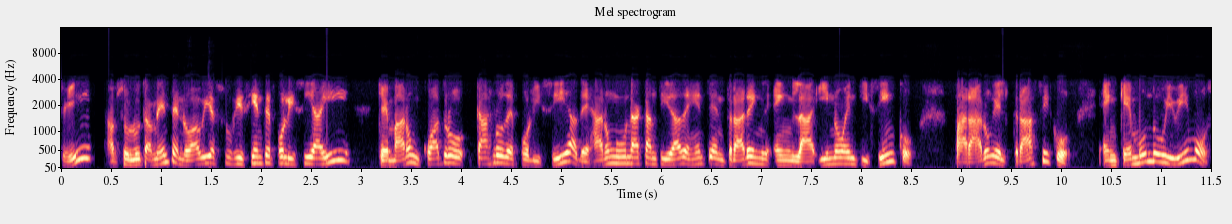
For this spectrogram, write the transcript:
Sí, absolutamente. No había suficiente policía ahí. Quemaron cuatro carros de policía, dejaron una cantidad de gente entrar en, en la I-95, pararon el tráfico. ¿En qué mundo vivimos?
